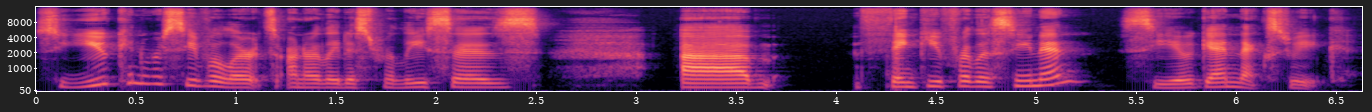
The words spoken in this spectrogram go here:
so you can receive alerts on our latest releases. Um, thank you for listening in. See you again next week.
